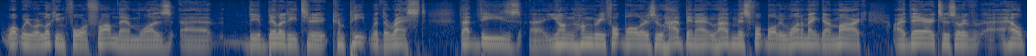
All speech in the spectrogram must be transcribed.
what we were looking for from them was uh, the ability to compete with the rest. That these uh, young, hungry footballers who have been out, who have missed football, who want to make their mark, are there to sort of uh, help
